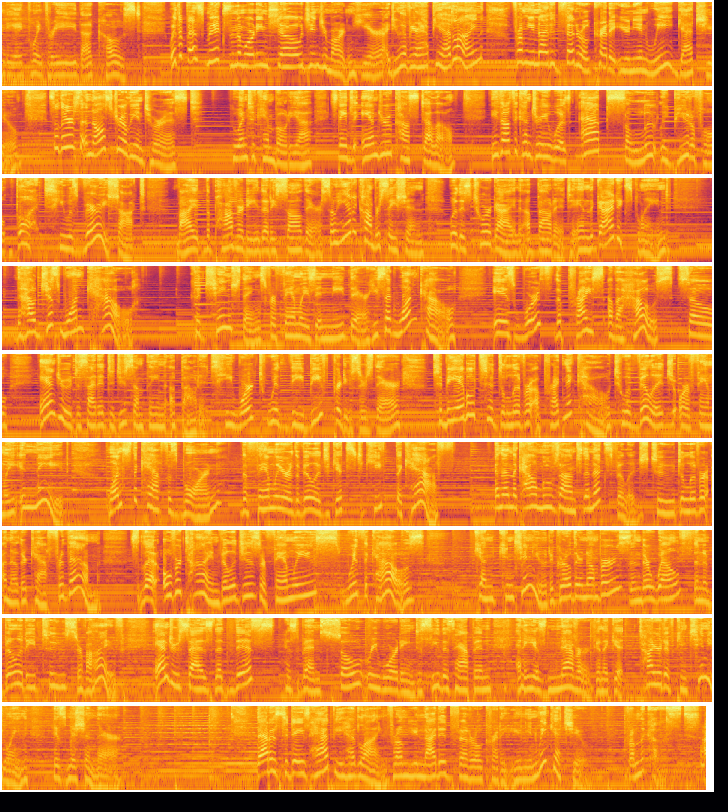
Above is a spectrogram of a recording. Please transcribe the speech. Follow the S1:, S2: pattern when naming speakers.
S1: 98.3 The Coast. With the best mix in the morning show, Ginger Martin here. I do have your happy headline from United Federal Credit Union. We get you. So there's an Australian tourist who went to Cambodia. His name's Andrew Costello. He thought the country was absolutely beautiful, but he was very shocked by the poverty that he saw there. So he had a conversation with his tour guide about it, and the guide explained how just one cow could change things for families in need there. He said one cow is worth the price of a house. So Andrew decided to do something about it. He worked with the beef producers there to be able to deliver a pregnant cow to a village or a family in need. Once the calf is born, the family or the village gets to keep the calf. And then the cow moves on to the next village to deliver another calf for them. So that over time, villages or families with the cows can continue to grow their numbers and their wealth and ability to survive. Andrew says that this has been so rewarding to see this happen, and he is never going to get tired of continuing his mission there. That is today's happy headline from United Federal Credit Union. We get you from the coast.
